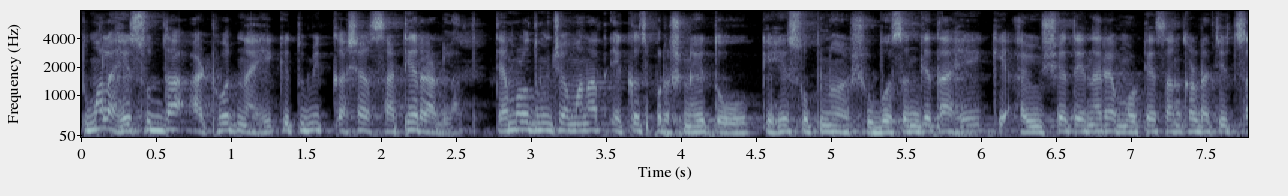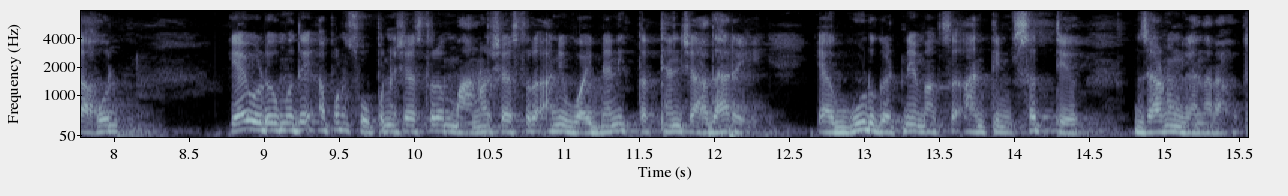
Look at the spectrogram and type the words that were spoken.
तुम्हाला हे सुद्धा आठवत नाही की तुम्ही कशासाठी रडलात. त्यामुळे तुमच्या मनात एकच प्रश्न येतो की हे स्वप्न शुभसंकेत आहे की आयुष्यात येणाऱ्या मोठ्या संकटाची चाहूल? या व्हिडिओमध्ये आपण स्वप्नशास्त्र मानवशास्त्र आणि वैज्ञानिक तथ्यांच्या आधारे या गूढ घटनेमागचं अंतिम सत्य जाणून घेणार आहोत.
